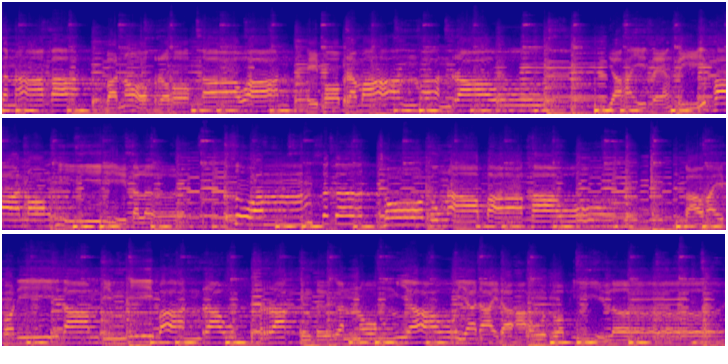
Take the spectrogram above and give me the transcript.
ฒนาการบ้านนอกรอกตาหวาน ให้พอประมาณบ้านเรา อย่าให้แสงสีพาน้องพี่เตลิด สวมสเกิร์ตโชว์ทุ่งนาป่าเขากล่าวให้พอดีตามถิ่นที่บ้านเรา รักจึงเตือนนงเยาวอย่าได้ด่าวตัวพี่เลย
